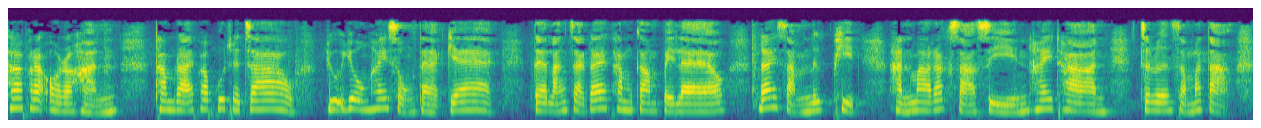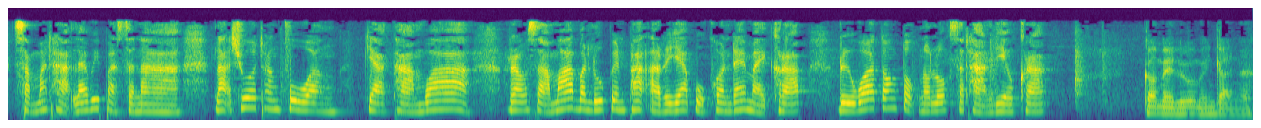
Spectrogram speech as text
ฆ่าพระอรหันต์ทำร้ายพระพุทธเจ้า ยุยงให้สงแตกแยก แต่หลังจากได้ทำกรรมไปแล้ว ได้สำนึกผิด หันมารักษาศีล ให้ทาน เจริญสัมมตะ สัมมถะและวิปัสสนา ละชั่วทั้งปวง อยากถามว่า เราสามารถบรรลุเป็นพระอริยบุคคลได้ไหมครับ หรือว่าต้องตกนรกสถานเดียวครับ ก็ไม่รู้เหมือนกันนะ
